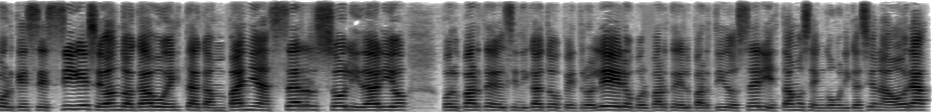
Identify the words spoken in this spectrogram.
porque se sigue llevando a cabo esta campaña Ser Solidario por parte del sindicato petrolero, por parte del partido SER y estamos en comunicación ahora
